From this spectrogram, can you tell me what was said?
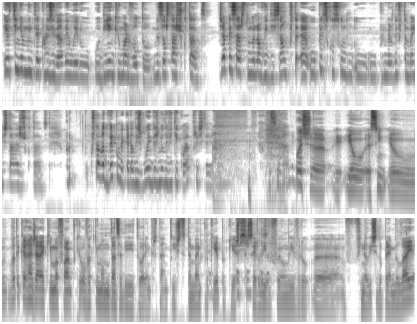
Eu tinha muita curiosidade em ler o, o Dia em que o Mar Voltou, mas ele está esgotado. Já pensaste numa nova edição? Uh, eu penso que o, segundo, o, o primeiro livro também está esgotado. Porque gostava de ver como é que era Lisboa em 2024. Isto é. Pois, eh, eu, assim, eu vou ter que arranjar aqui uma forma, porque houve aqui uma mudança de editor, entretanto. Isto também porquê? Porque este pois terceiro sim, livro foi um livro uh, finalista do Prémio Leia.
